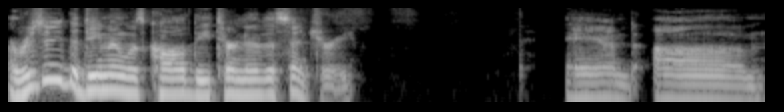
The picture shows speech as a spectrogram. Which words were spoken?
Originally, the demon was called the Turn of the Century. And um,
